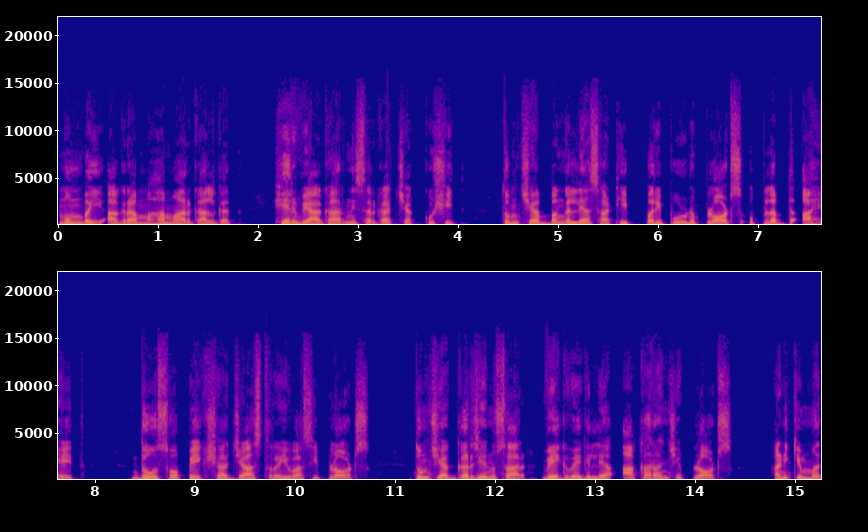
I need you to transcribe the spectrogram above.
मुंबई आग्रा महामार्गालगत हिरव्यागार निसर्गाच्या कुशीत तुमच्या बंगल्यासाठी परिपूर्ण प्लॉट्स उपलब्ध आहेत. दो सौ पेक्षा जास्त रहिवासी प्लॉट्स तुमच्या गरजेनुसार वेगवेगळ्या आकारांचे प्लॉट्स आणि किंमत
